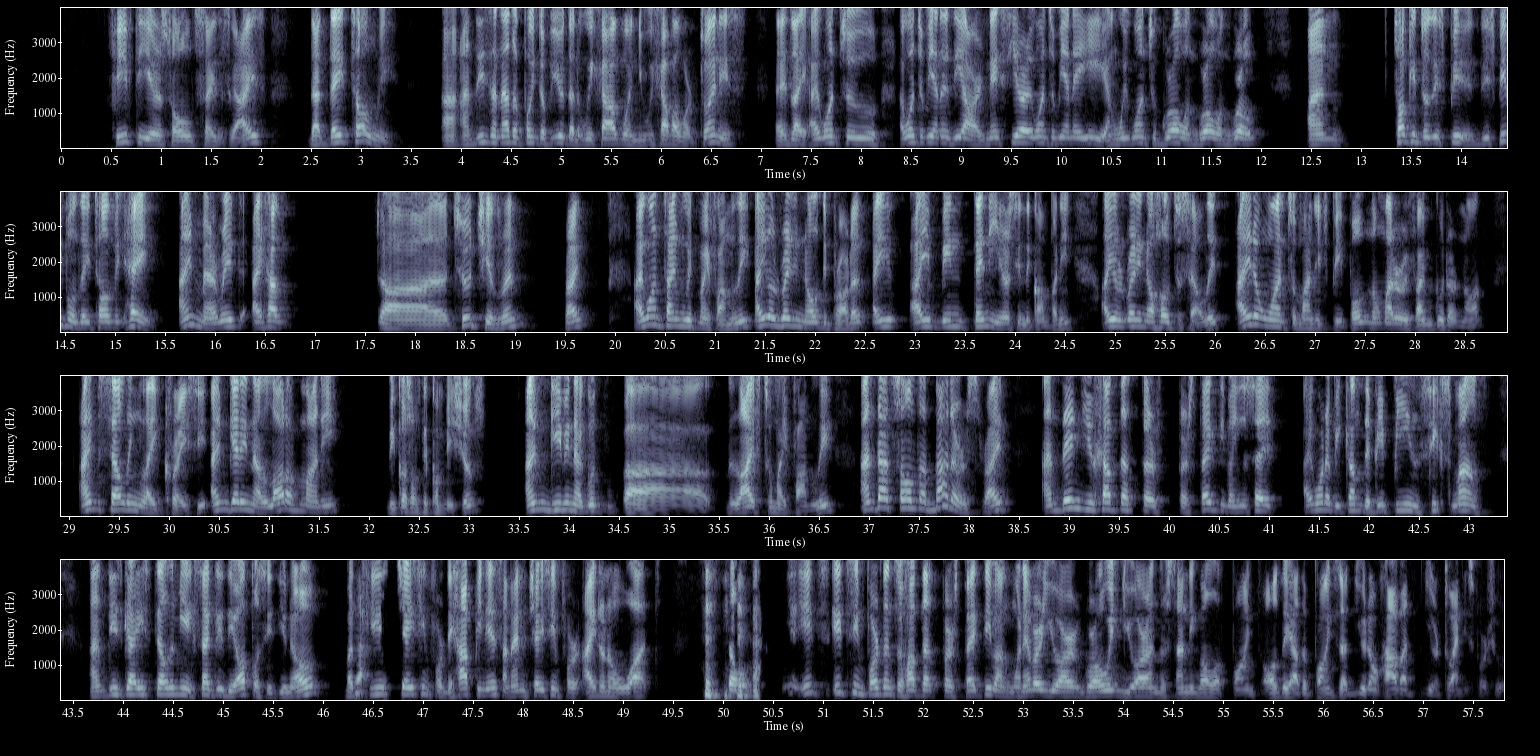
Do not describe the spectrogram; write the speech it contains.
fifty years old sales guys that they told me, uh, and this is another point of view that we have when we have our twenties. It's like I want to, I want to be an SDR next year. I want to be an AE, and we want to grow and grow and grow. And talking to these pe- these people, they told me, "Hey, I'm married. I have uh, two children, right? I want time with my family. I already know the product. I I've been 10 years in the company. I already know how to sell it. I don't want to manage people no matter if I'm good or not. I'm selling like crazy. I'm getting a lot of money because of the commissions. I'm giving a good uh, life to my family, and that's all that matters, right? And then you have that per- perspective, and you say, "I want to become the VP in six months," and this guy is telling me exactly the opposite, you know. But yeah. he's chasing for the happiness, and I'm chasing for I don't know what so it's it's important to have that perspective and whenever you are growing you are understanding all of point all the other points that you don't have at your 20s for sure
